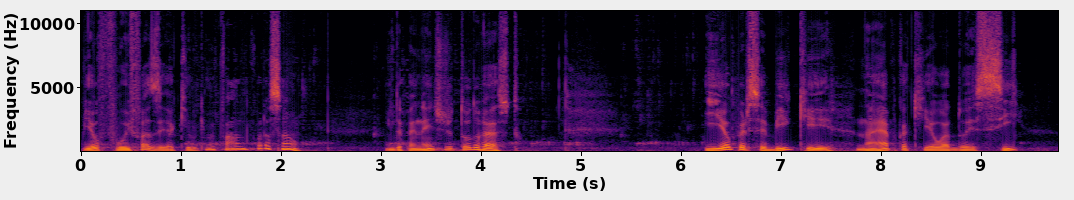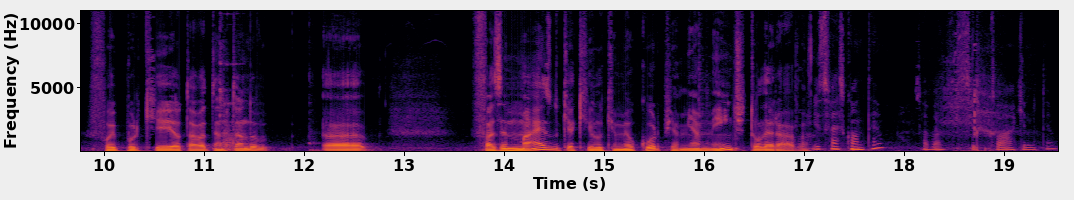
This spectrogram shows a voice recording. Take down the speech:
E eu fui fazer aquilo que me fala no coração, independente de todo o resto. E eu percebi que na época que eu adoeci foi porque eu estava tentando uh, fazer mais do que aquilo que o meu corpo e a minha mente tolerava. Isso faz quanto tempo? Só para situar aqui no tempo.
